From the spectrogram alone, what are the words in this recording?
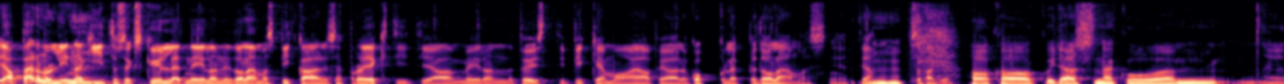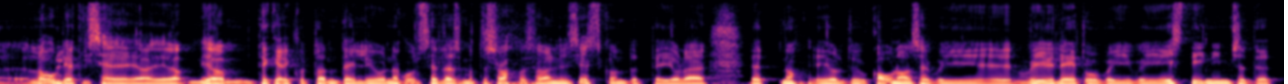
jah, Pärnu linna kiituseks küll, et neil on nüüd olemas pikaajalised projektid ja meil on tõesti pikema aja peale kokkulepped olemas, nii et jah mm, -hmm. seda küll. aga kuidas nagu ähm, lauljad ise ja, ja, ja tegelikult on teil ju nagu selles mõttes rahvusvaheline seltskond, et ei ole, et noh, ei olnud ju Kaunase või, või Leedu või, või Eesti inimesed, et,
